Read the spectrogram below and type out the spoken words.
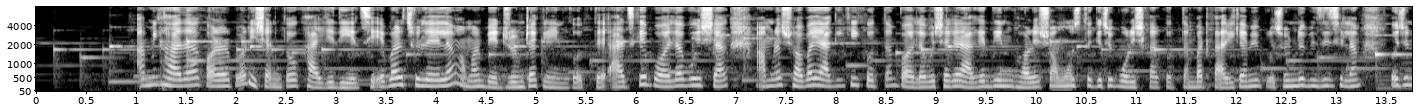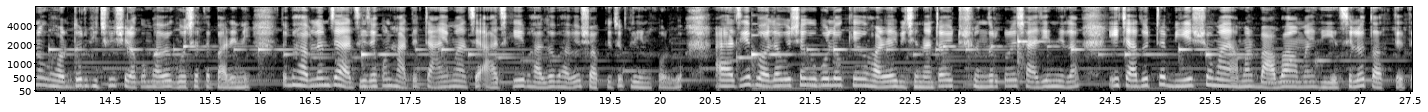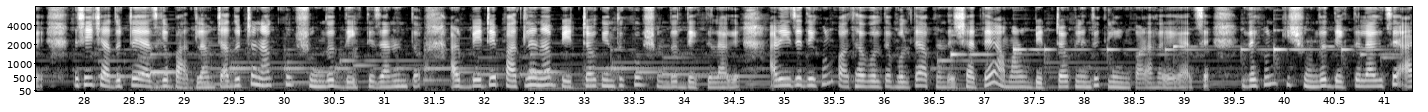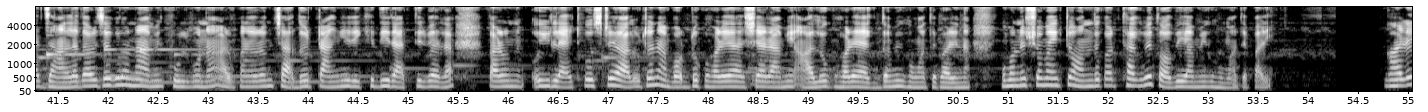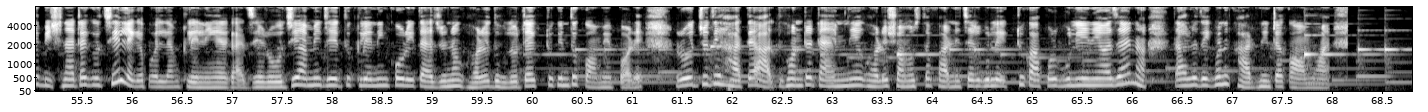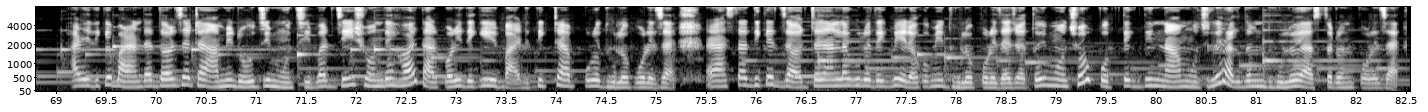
আমি খাওয়া দাওয়া করার পর ঈশানকেও খাইয়ে দিয়েছি। এবার চলে এলাম আমার বেডরুমটা ক্লিন করতে। আজকে পয়লা বৈশাখ, আমরা সবাই আগে কি করতাম? পয়লা বৈশাখের আগের দিন ঘরের সমস্ত কিছু পরিষ্কার করতাম বাট কালকে আমি প্রচণ্ড বিজি ছিলাম, ওই জন্য ঘরদোর কিছুই সেরকমভাবে গোছাতে পারিনি। তো ভাবলাম যে আজকে যখন হাতে টাইম আছে, আজকেই ভালোভাবে সব কিছু ক্লিন করব। আর আজকে পয়লা বৈশাখ উপলক্ষে ঘরের বিছানাটাও একটু সুন্দর করে সাজিয়ে নিলাম। এই চাদরটা বিয়ের সময় আমার বাবা আমায় দিয়েছিল তত্ত্বেতে। তো সেই চাদরটাই আজকে বাঁধলাম। চাদরটা না খুব সুন্দর দেখতে জানেন তো? আর বেডে পাতলে না বেডটাও কিন্তু খুব সুন্দর দেখতে লাগে। আর এই যে দেখুন, কথা বলতে বলতে আপনাদের সাথে আমার বেডটাও কিন্তু ক্লিন করা হয়ে গেছে। দেখুন কি সুন্দর দেখতে লাগছে। আর জানলা দরজাগুলো না আমি খুলবো না। আর ওখানে ওরকম চাদর টাঙিয়ে রেখে দিই রাত্রিবেলা। কারণ ওই লাইট পোস্টের আলোটা না বড্ড ঘরে আসে। আর আমি আলো ঘরে একদমই ঘুমাতে পারি না। ঘুমানোর সময় একটু অন্ধকার থাকবে তবেই আমি ঘুমাতে পারি। ঘরে বিছানাটা গুছিয়ে লেগে পড়লাম ক্লিনিংয়ের কাজে। রোজই আমি যেহেতু ক্লিনিং করি তাই জন্য ঘরে ধুলোটা একটু কিন্তু কমে পড়ে। রোজ যদি হাতে আধ ঘণ্টা টাইম নিয়ে ঘরের সমস্ত ফার্নিচারগুলো একটু কাপড় বুলিয়ে নেওয়া যায় না, তাহলে দেখবেন খাটনিটা কম হয়। আর এদিকে বারান্দার দরজাটা আমি রোজই মুছি বাট যেই সন্ধে হয়, তারপরেই দেখি বাইরের দিকটা পুরো ধুলো পড়ে যায়। রাস্তার দিকে দরজা জানলাগুলো দেখবে এরকমই ধুলো পড়ে যায়। যতই মোছো প্রত্যেক দিন না মুছলে একদম ধুলোয় আস্তরণ পড়ে যায়।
